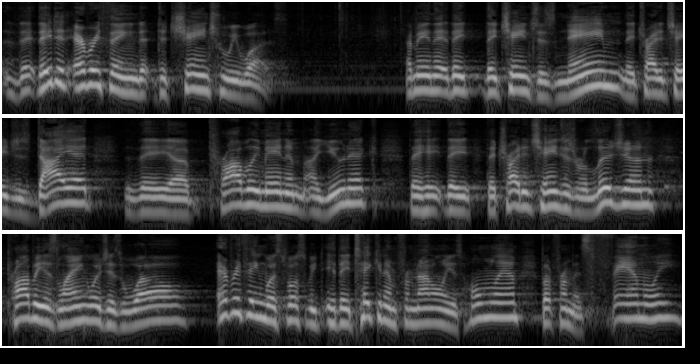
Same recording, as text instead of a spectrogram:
they, they did everything to, to change who he was. I mean, they, they, they changed his name, they tried to change his diet, they uh, probably made him a eunuch, they, they, they tried to change his religion, probably his language as well. Everything was supposed to be, they'd taken him from not only his homeland, but from his family.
